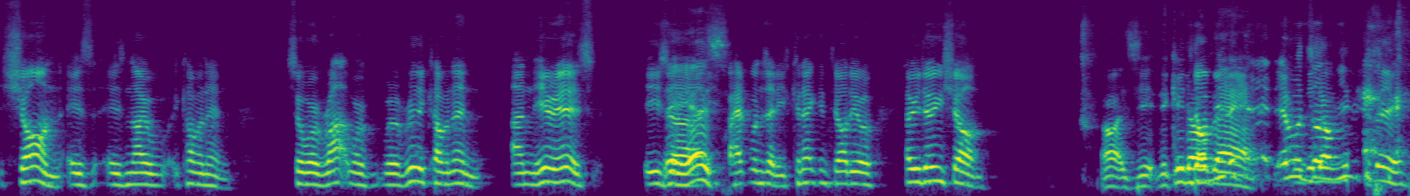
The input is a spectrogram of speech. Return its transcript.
Sean is is now coming in. So we're ra- we're we're really coming in, and here he is. He's there uh, he is. headphones in. He's connecting to audio. How are you doing, Sean? Oh, it's the, the good old man. Everyone's on mute today.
